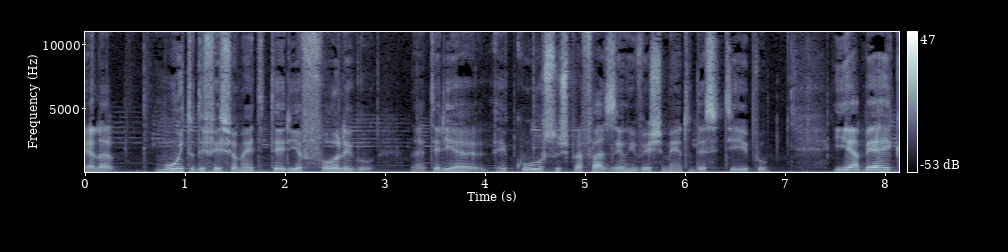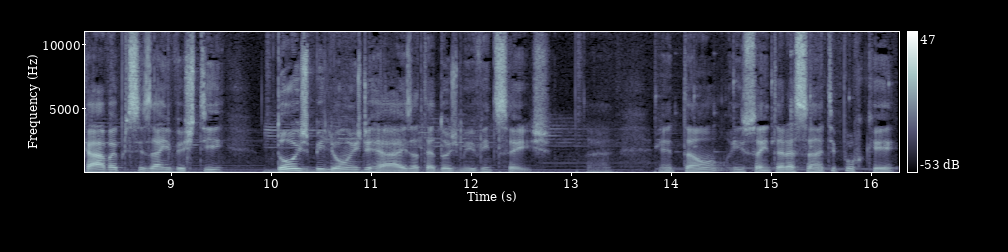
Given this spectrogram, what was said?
ela muito dificilmente teria fôlego, né, teria recursos para fazer um investimento desse tipo, e a BRK vai precisar investir 2 bilhões de reais até 2026. Né? Então, isso é interessante porque,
